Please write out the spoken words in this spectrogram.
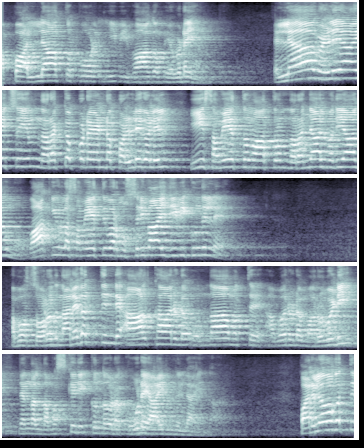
അപ്പൊ അല്ലാത്തപ്പോൾ ഈ വിഭാഗം എവിടെയാണ്? എല്ലാ വെള്ളിയാഴ്ചയും നിറക്കപ്പെടേണ്ട പള്ളികളിൽ ഈ സമയത്ത് മാത്രം നിറഞ്ഞാൽ മതിയാകുമോ? ബാക്കിയുള്ള സമയത്ത് ഇവർ മുസ്ലിമായി ജീവിക്കുന്നില്ലേ? അപ്പോൾ സ്വർഗ നരകത്തിന്റെ ആൾക്കാരുടെ ഒന്നാമത്തെ അവരുടെ മറുപടി ഞങ്ങൾ നമസ്കരിക്കുന്നവരുടെ കൂടെ ആയിരുന്നില്ല എന്നാണ് പരലോകത്ത്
